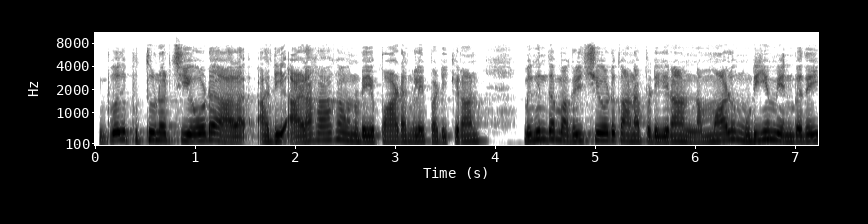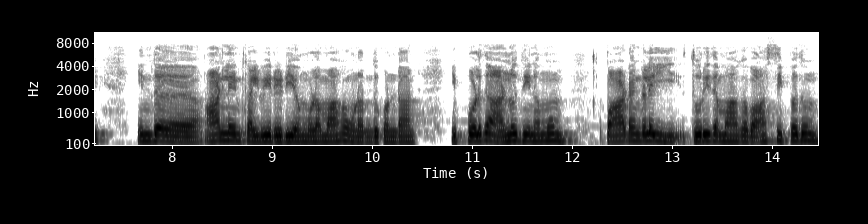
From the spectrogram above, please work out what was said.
இப்போது புத்துணர்ச்சியோடு அழ- அதி அழகாக அவனுடைய பாடங்களை படிக்கிறான். மிகுந்த மகிழ்ச்சியோடு காணப்படுகிறான். நம்மாலும் முடியும் என்பதை இந்த ஆன்லைன் கல்வி ரேடியோ மூலமாக உணர்ந்து கொண்டான். இப்பொழுது அணுதினமும் பாடங்களை துரிதமாக வாசிப்பதும்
